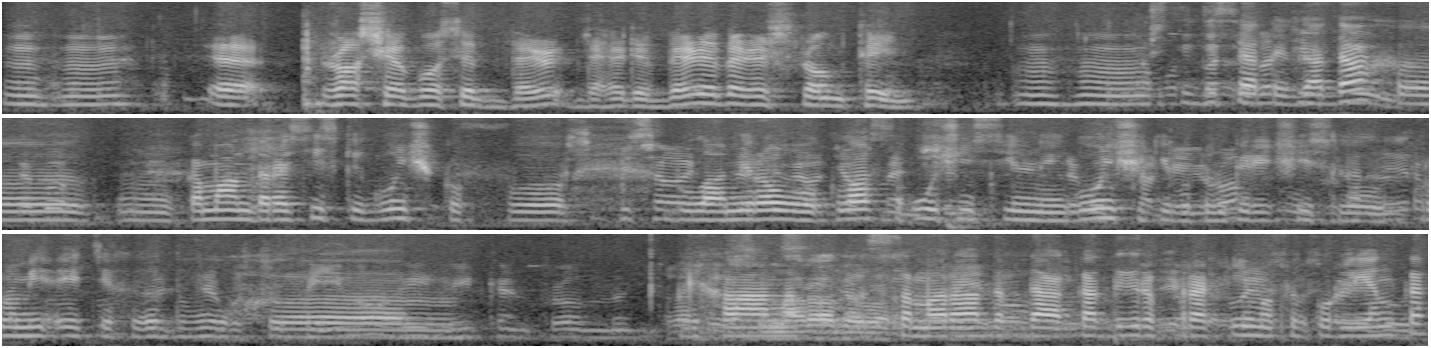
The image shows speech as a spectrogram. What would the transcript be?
Мгм. uh, Russia was a very, they had a very, very strong team. В 60-х годах э, команда российских гонщиков э, была мирового класса, очень сильные гонщики, вот он перечислил, кроме этих э, двух Плеханов, Саморадова. Саморадов, да, Кадыров, Трофимов и Курленко.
